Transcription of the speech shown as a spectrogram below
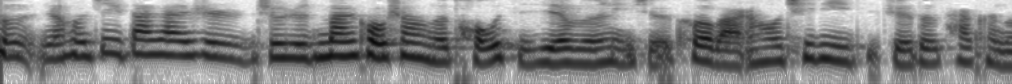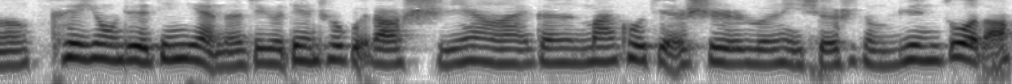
然后这大概是就是 Michael 上的头几节伦理学课吧。然后 Chidi 觉得他可能可以用这个经典的这个电车轨道实验来跟 Michael 解释伦理学是怎么运作的。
